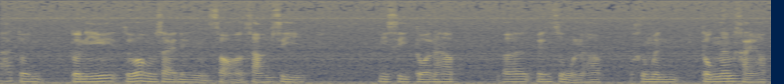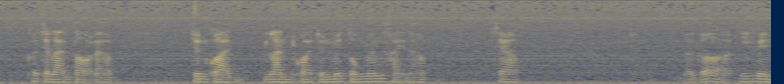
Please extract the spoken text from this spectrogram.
ถ้าตัวตัวนี้ถือว่าผมใส่หนึ่งสองสามสี่มีสี่ตัวนะครับ แล้วเป็นศูนย์นะครับ คือมันตรงเงื่อนไขครับ ก็จะรันต่อนะครับ จนกว่ารันกว่าจนไม่ตรงเงื่อนไขนะครับใช่ครับแล้วก็นี่เป็น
